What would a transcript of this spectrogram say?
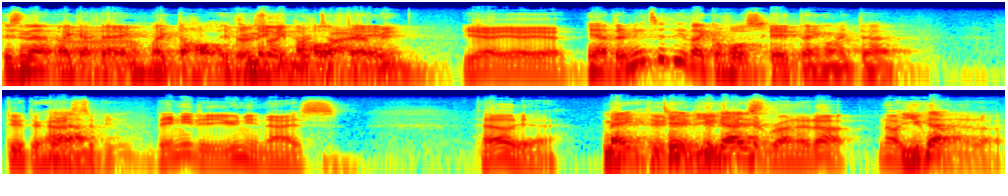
Isn't that like a thing? Uh, like the hall if you There's make like it in the Hall of. Fame. Yeah, yeah, yeah. Yeah, there needs to be like a whole skate thing like that. Dude, there has Yeah. to be. They need to unionize. Hell yeah. Make Dude, dude, you, could, guys could run it up. No, you, you got run it up.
